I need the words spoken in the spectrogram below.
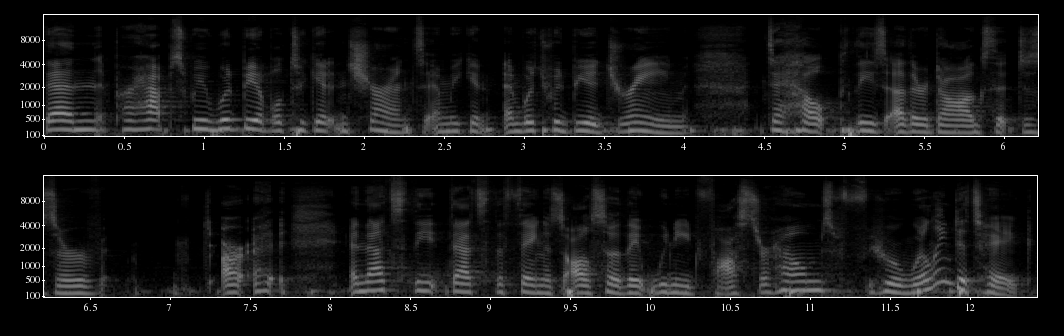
then perhaps we would be able to get insurance, and we can, and which would be a dream to help these other dogs that deserve. Our, and that's the that's the thing is also that we need foster homes who are willing to take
